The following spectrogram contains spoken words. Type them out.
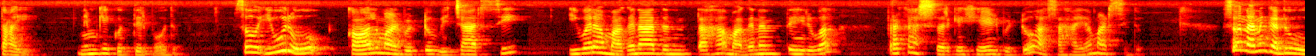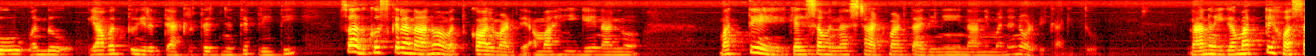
ತಾಯಿ. ನಿಮಗೆ ಗೊತ್ತಿರ್ಬೋದು. ಸೊ ಇವರು ಕಾಲ್ ಮಾಡಿಬಿಟ್ಟು ವಿಚಾರಿಸಿ, ಇವರ ಮಗನಾದಂತಹ ಮಗನಂತೆ ಇರುವ ಪ್ರಕಾಶ್ ಸರ್ಗೆ ಹೇಳಿಬಿಟ್ಟು ಆ ಸಹಾಯ ಮಾಡಿಸಿದ್ದು. ಸೊ ನನಗದು ಒಂದು ಯಾವತ್ತೂ ಇರುತ್ತೆ ಆ ಕೃತಜ್ಞತೆ, ಪ್ರೀತಿ. ಸೊ ಅದಕ್ಕೋಸ್ಕರ ನಾನು ಅವತ್ತು ಕಾಲ್ ಮಾಡಿದೆ. ಅಮ್ಮ, ಹೀಗೆ ನಾನು ಮತ್ತೆ ಕೆಲಸವನ್ನು ಸ್ಟಾರ್ಟ್ ಮಾಡ್ತಾ ಇದ್ದೀನಿ. ನಾನು ನಿಮ್ಮನ್ನೇ ನೋಡಬೇಕಾಗಿತ್ತು. ನಾನು ಈಗ ಮತ್ತೆ ಹೊಸ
